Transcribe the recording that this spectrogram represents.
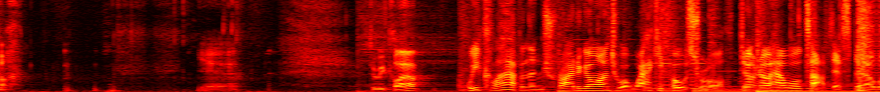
god. yeah. Do we clap? We clap and then try to go on to a wacky post roll. Don't know how we'll top this though.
